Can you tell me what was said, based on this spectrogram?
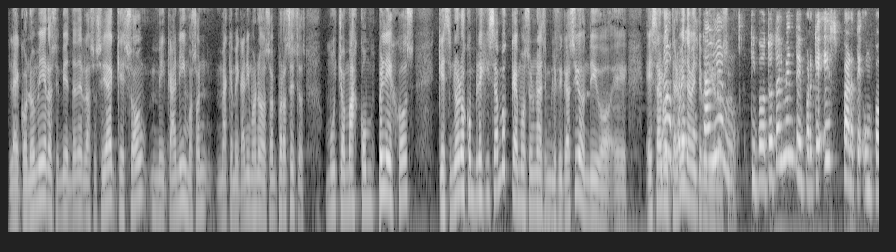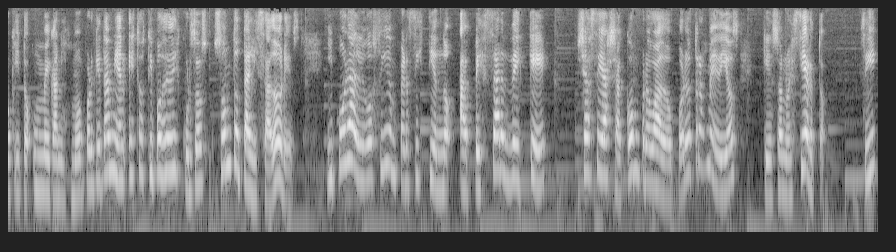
la economía, nos impide entender la sociedad, que son mecanismos, son más que mecanismos, no, son procesos mucho más complejos que si no los complejizamos caemos en una simplificación, digo, eh, es algo tremendamente peligroso. tipo, totalmente, porque es parte un poquito un mecanismo, porque también estos tipos de discursos son totalizadores y por algo siguen persistiendo a pesar de que ya se haya comprobado por otros medios que eso no es cierto. ¿Sí?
